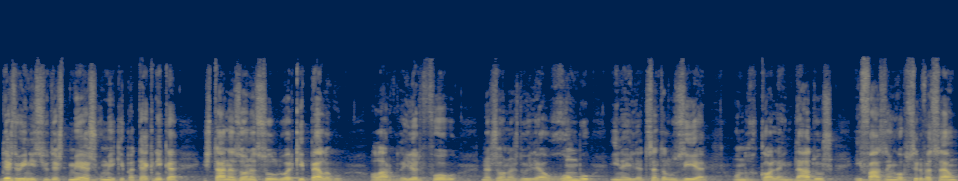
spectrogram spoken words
Desde o início deste mês, uma equipa técnica está na zona sul do arquipélago, ao largo da Ilha de Fogo, nas zonas do Ilhéu Rombo e na Ilha de Santa Luzia, onde recolhem dados e fazem observação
